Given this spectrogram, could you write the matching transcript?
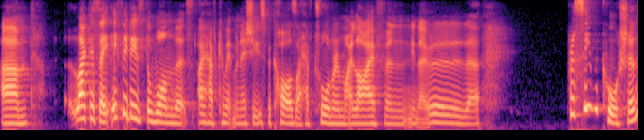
Um, like I say, if it is the one that I have commitment issues because I have trauma in my life, and you know, da, da, da, proceed with caution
